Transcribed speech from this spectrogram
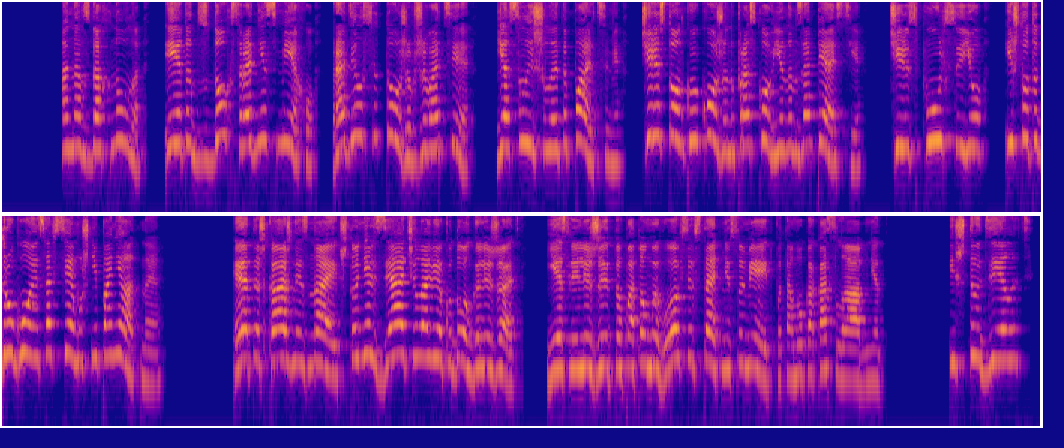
Она вздохнула, и этот вздох сродни смеху родился тоже в животе. Я слышала это пальцами, через тонкую кожу на просковьином запястье, через пульс ее и что-то другое совсем уж непонятное. Это ж каждый знает, что нельзя человеку долго лежать. Если лежит, то потом и вовсе встать не сумеет, потому как ослабнет. И что делать?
